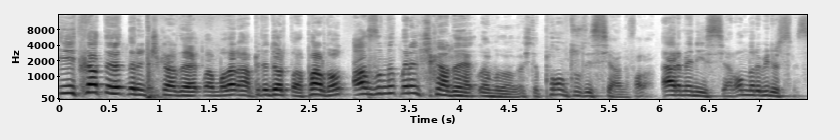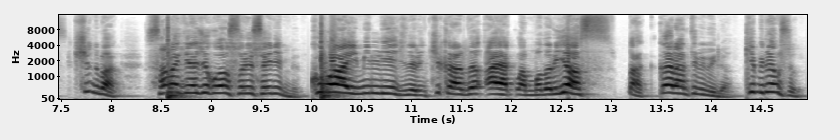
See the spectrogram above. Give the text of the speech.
İtilaf devletlerin çıkardığı ayaklanmalar. Ha bir de dört var pardon. Azınlıkların çıkardığı ayaklanmalar var. İşte Pontus isyanı falan. Ermeni isyanı onları bilirsiniz. Şimdi bak sana gelecek olan soruyu söyleyeyim mi? Kuvayi Milliyecilerin çıkardığı ayaklanmaları yaz. Bak garanti bir milyon. Ki biliyor musun?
